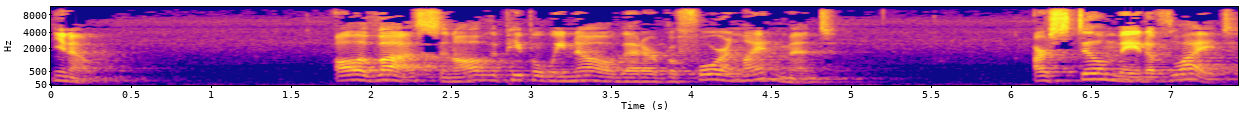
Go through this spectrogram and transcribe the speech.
you know, all of us and all of the people we know that are before enlightenment are still made of light.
